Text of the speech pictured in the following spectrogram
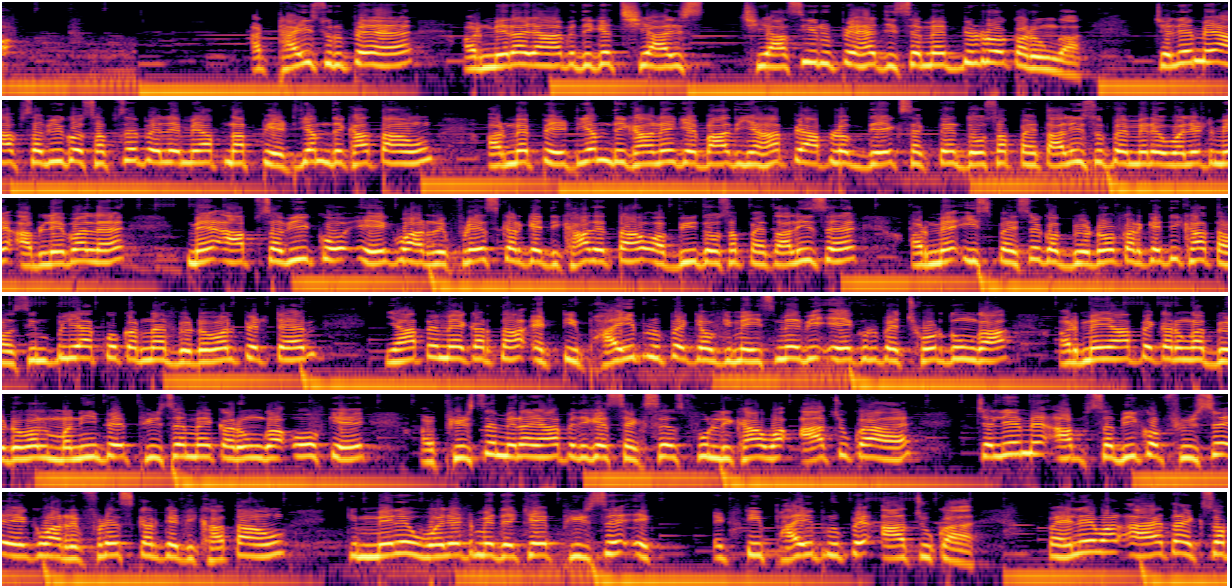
अट्ठाईस रुपये है और मेरा यहाँ पे देखिए छियालीस, छियासी रुपये है जिसे मैं विड्रॉ करूँगा। चलिए मैं आप सभी को सबसे पहले मैं अपना पेटीएम दिखाता हूँ। और मैं पेटीएम दिखाने के बाद यहाँ पे आप लोग देख सकते हैं, दो सौ मेरे वॉलेट में अवेलेबल है। मैं आप सभी को एक बार रिफ्रेश करके दिखा देता हूँ, अभी दो सौ पैंतालीस है और मैं इस पैसे को विड्रॉ करके दिखाता हूँ। सिंपली आपको करना है विड्रोवल पे टैब। यहाँ पे मैं करता हूँ एट्टी फाइव रुपये क्योंकि मैं इसमें भी एक रुपये छोड़ दूँगा और मैं यहाँ पे करूँगा विड्रोवल मनी पे, फिर से मैं करूँगा ओके और फिर से मेरा यहाँ पे देखिए सक्सेसफुल लिखा हुआ आ चुका है। चलिए मैं आप सभी को फिर से एक बार रिफ्रेश करके दिखाता हूँ। कि मेरे वॉलेट में देखिए, फिर से एक एट्टी फाइव रुपये आ चुका है। पहले बार आया था एक सौ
